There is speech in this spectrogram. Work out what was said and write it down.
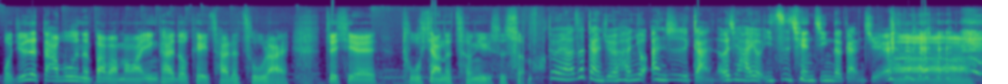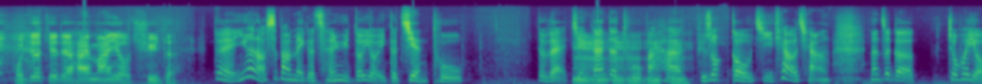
我觉得大部分的爸爸妈妈应该都可以猜得出来这些图像的成语是什么。对啊，这感觉很有暗示感，而且还有一字千金的感觉。啊，我就觉得还蛮有趣的。对，因为老师把每个成语都有一个简图，对不对？简单的图把它，比如说“狗急跳墙”，那这个。就会有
